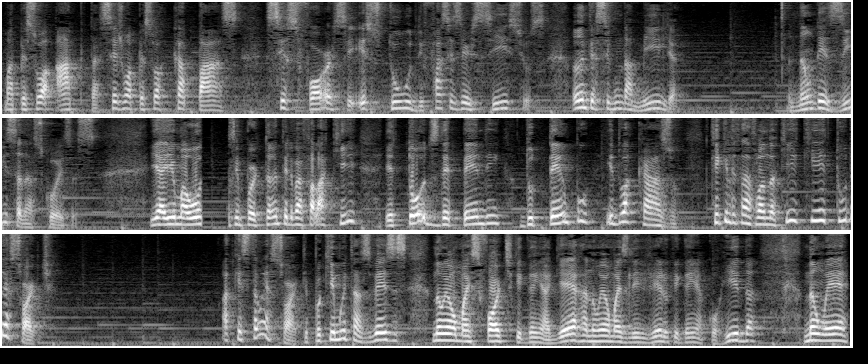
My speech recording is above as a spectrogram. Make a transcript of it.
uma pessoa apta, seja uma pessoa capaz, se esforce, estude, faça exercícios, ande a segunda milha. Não desista das coisas. E aí uma outra coisa importante, ele vai falar aqui, e todos dependem do tempo e do acaso. O que, que ele está falando aqui? Que tudo é sorte. A questão é sorte, porque muitas vezes não é o mais forte que ganha a guerra, não é o mais ligeiro que ganha a corrida, não é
